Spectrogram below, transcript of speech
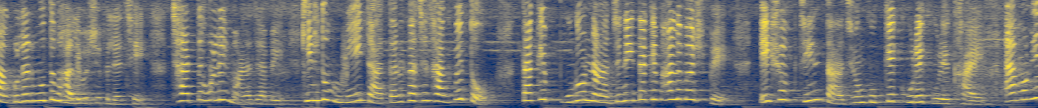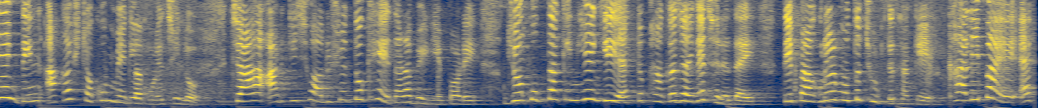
পাগলের মতো ভালোবেসে ফেলেছে। ছাড়তে হলেই মারা যাবে। কিন্তু মেয়েটা তার কাছে থাকবে তো? তাকে পুরো না জেনেই তাকে ভালোবাসবে? এইসব চিন্তা জঙ্কুককে কুড়ে কুড়ে খায়। এমনই একদিন আকাশটা খুব মেঘলা করেছিল। চা কিছু আলু সেদ্ধ খেয়ে তারা বেরিয়ে পড়ে। জঙ্কুক তাকে নিয়ে গিয়ে একটা ফাঁকা জায়গা ছেড়ে দেয়। তে পাগলের মতো ছুটতে থাকে। খালি পায়ে এক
